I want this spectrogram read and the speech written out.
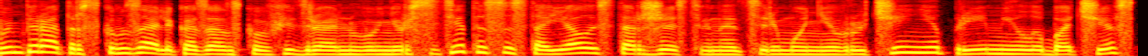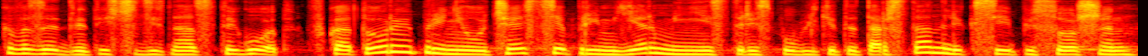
В императорском зале Казанского федерального университета состоялась торжественная церемония вручения премии Лобачевского за 2019 год, в которой принял участие премьер-министр Республики Татарстан Алексей Песошин.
